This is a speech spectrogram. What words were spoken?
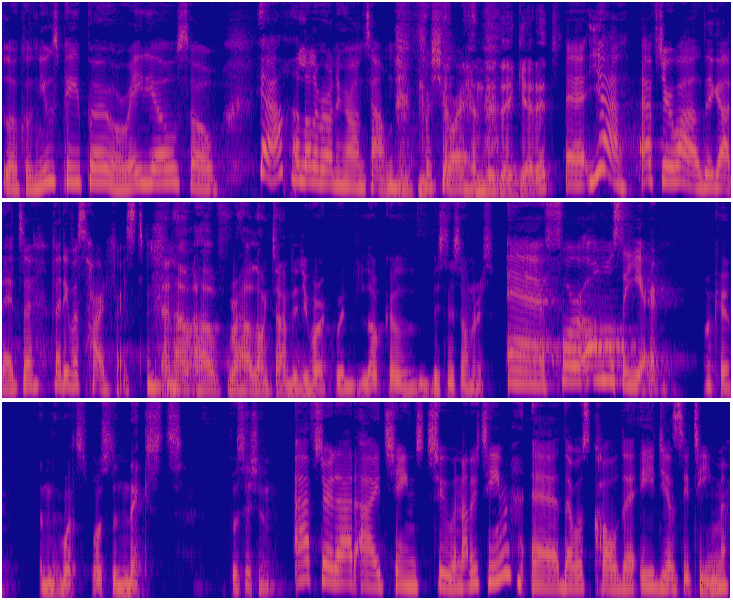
local newspaper or radio. So yeah, a lot of running around town for sure. and did they get it? Uh, yeah, after a while they got it, but it was hard first. and how, how, for how long time did you work with local business owners? Uh, for almost a year. Okay. And what's was the next position? After that, I changed to another team uh, that was called the agency team.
